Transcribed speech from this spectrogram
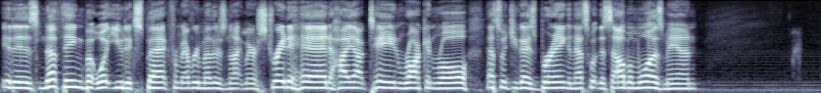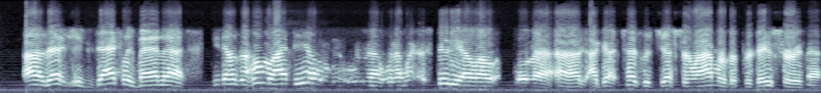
it is nothing but what you'd expect from Every Mother's Nightmare. Straight ahead, high octane rock and roll. That's what you guys bring, and that's what this album was, man. Uh, that exactly, man. Uh, you know, the whole idea when, uh, when I went to the studio, I, when uh, uh, I got in touch with Justin Reimer, the producer, and uh,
